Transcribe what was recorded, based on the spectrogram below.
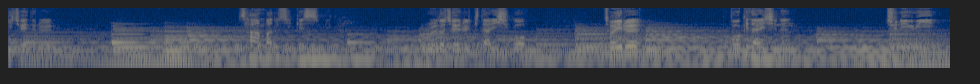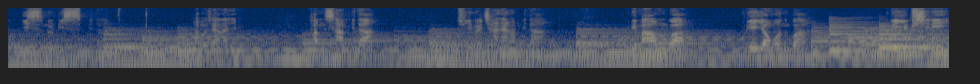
이 죄들을 사함받을 수 있겠습니까 오늘도 저희를 기다리시고 저희를 또 기다리시는 주님이 있음을 믿습니다. 아버지 하나님, 감사합니다. 주님을 찬양합니다. 우리 마음과 우리의 영혼과 우리의 육신이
